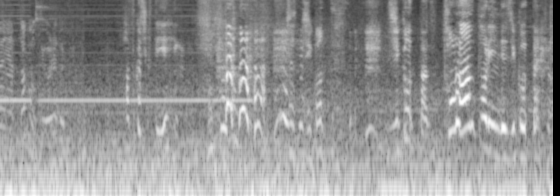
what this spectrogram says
何やったのって言われたけど恥ずかしくて言えへんがちょっと事故った。事故った。トランポリンで事故ったやろ。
